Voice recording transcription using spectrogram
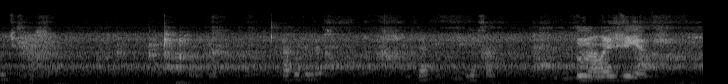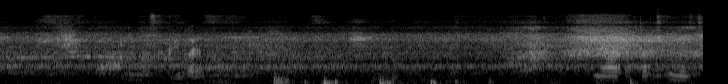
Ну что скажешь? Работаем дальше? Да? Или все? Молодец. Немножко кривая. Да, повторчики есть.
